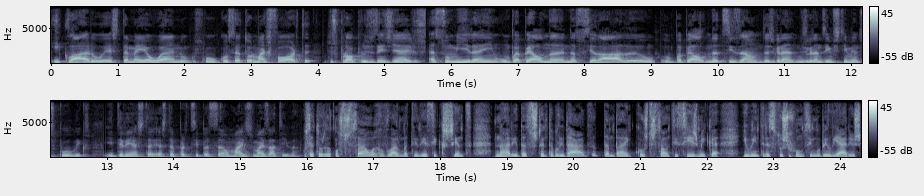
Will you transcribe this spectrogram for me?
E, claro, este também é o ano com, com o setor mais forte dos próprios engenheiros assumirem um papel na, na sociedade, um, um, papel na decisão das gran, nos grandes investimentos públicos e terem esta, esta participação mais, mais ativa. O setor da construção a revelar uma tendência crescente na área da sustentabilidade, também construção antissísmica e o interesse dos fundos imobiliários,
